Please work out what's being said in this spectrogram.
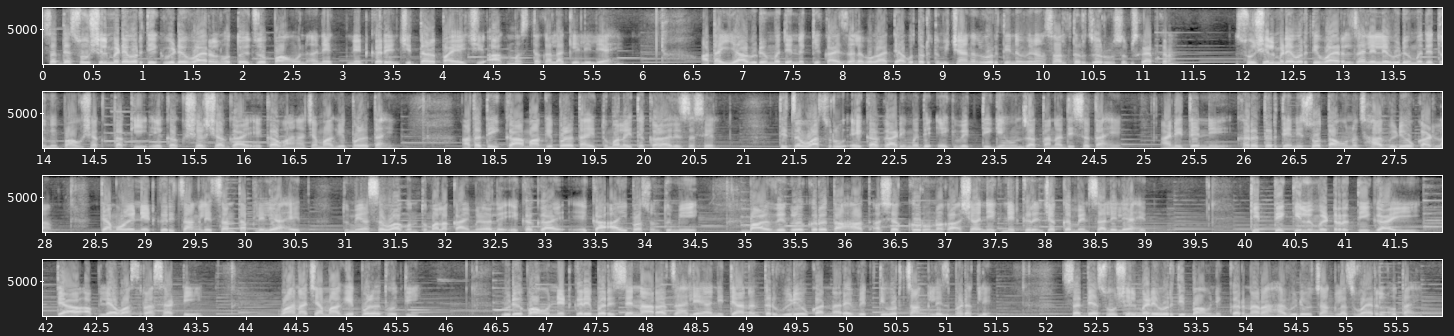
सध्या सोशल मीडियावरती एक व्हिडिओ व्हायरल होतोय जो पाहून अनेक नेटकऱ्यांची तळपायाची आग मस्तकाला गेलेली आहे. आता या व्हिडिओमध्ये नक्की काय झालं बघा त्या अगोदर तुम्ही चॅनलवरती नवीन असाल तर जरूर सबस्क्राईब करा. सोशल मीडियावरती व्हायरल झालेल्या व्हिडिओमध्ये तुम्ही पाहू शकता की एक अक्षरशः गाय एका वाहनाच्या मागे पळत आहे. आता ती का मागे पळत आहे तुम्हाला इथं कळालेच असेल. तिचं वासरू एका गाडीमध्ये एक व्यक्ती घेऊन जाताना दिसत आहे आणि त्यांनी खरं तर त्यांनी स्वतःहूनच हा व्हिडिओ काढला. त्यामुळे नेटकरी चांगलेच संतापलेले आहेत. तुम्ही असं वागून तुम्हाला काय मिळालं? एका गाय एका आईपासून तुम्ही बाळ वेगळं करत आहात असं करू नका. अशा अनेक नेटकऱ्यांच्या कमेंट्स आलेल्या आहेत. कित्येक किलोमीटर ती गायी त्या आपल्या वासरासाठी वाहनाच्या मागे पळत होती. व्हिडिओ पाहून नेटकरे बरेचसे नाराज झाले आणि त्यानंतर व्हिडिओ काढणाऱ्या व्यक्तीवर चांगलेच भडकले. सध्या सोशल मीडियावरती भावनिक करणारा हा व्हिडिओ चांगलाच व्हायरल होत आहे.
